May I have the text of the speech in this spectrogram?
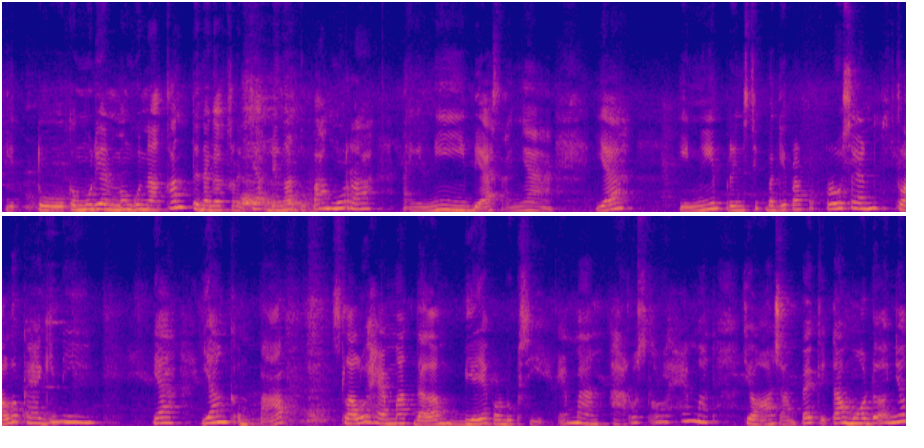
Itu. Kemudian menggunakan tenaga kerja dengan upah murah. Nah, ini biasanya ya. Ini prinsip bagi produsen selalu kayak gini. Ya, yang keempat, selalu hemat dalam biaya produksi. Emang harus selalu hemat. Jangan sampai kita modalnya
